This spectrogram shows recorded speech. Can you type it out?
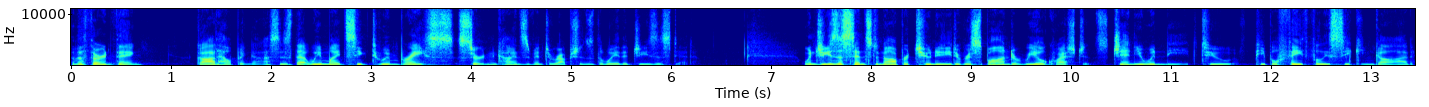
And the third thing, God helping us, is that we might seek to embrace certain kinds of interruptions the way that Jesus did. When Jesus sensed an opportunity to respond to real questions, genuine need, to people faithfully seeking God,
